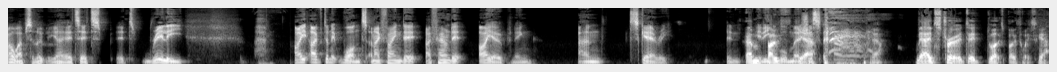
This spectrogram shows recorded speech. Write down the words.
Oh, absolutely. Yeah. It's, it's, it's really, I, I've done it once and I find it, I found it eye opening and scary in, Um, in both, equal measures. Yeah, Yeah, it's true. It, it works both ways. Yeah.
